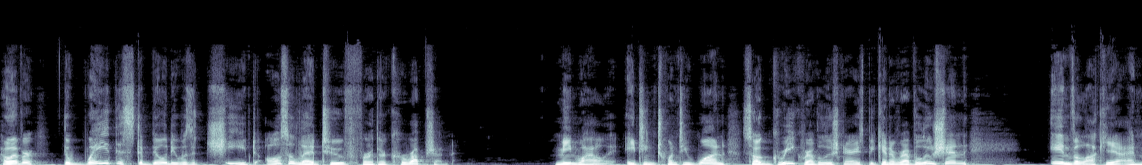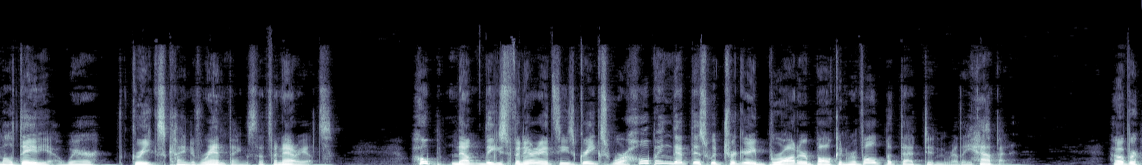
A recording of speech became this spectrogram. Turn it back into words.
However, the way this stability was achieved also led to further corruption. Meanwhile, 1821 saw Greek revolutionaries begin a revolution in Wallachia and Moldavia, where Greeks kind of ran things, the Phanariots. Hope now these Phanariots, these Greeks, were hoping that this would trigger a broader Balkan revolt, but that didn't really happen. However,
